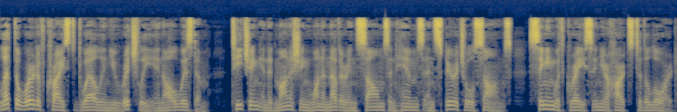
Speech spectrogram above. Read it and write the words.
Let the word of Christ dwell in you richly in all wisdom, teaching and admonishing one another in psalms and hymns and spiritual songs, singing with grace in your hearts to the Lord.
